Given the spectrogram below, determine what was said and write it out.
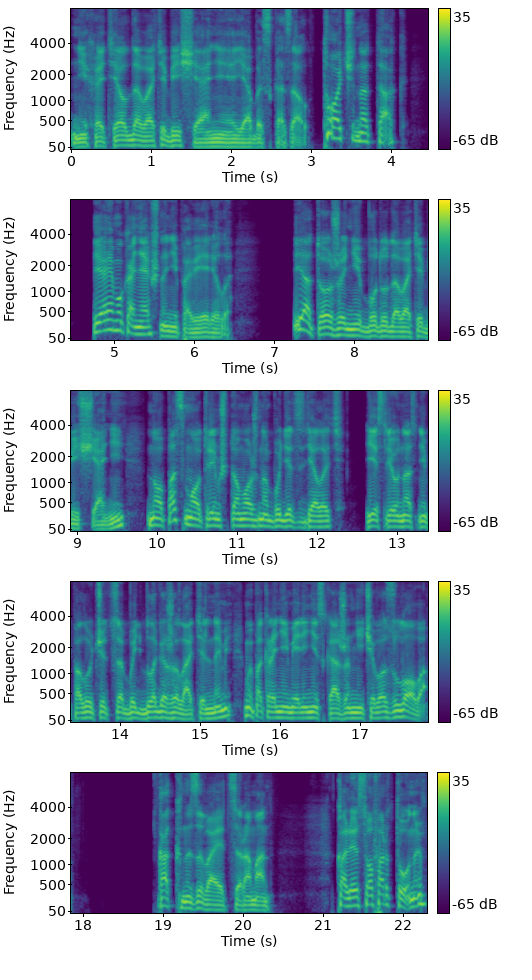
Не хотел давать обещания, я бы сказал. Точно так. Я ему, конечно, не поверила. Я тоже не буду давать обещаний, но посмотрим, что можно будет сделать. Если у нас не получится быть благожелательными, мы, по крайней мере, не скажем ничего злого. Как называется роман? «Колесо фортуны»,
